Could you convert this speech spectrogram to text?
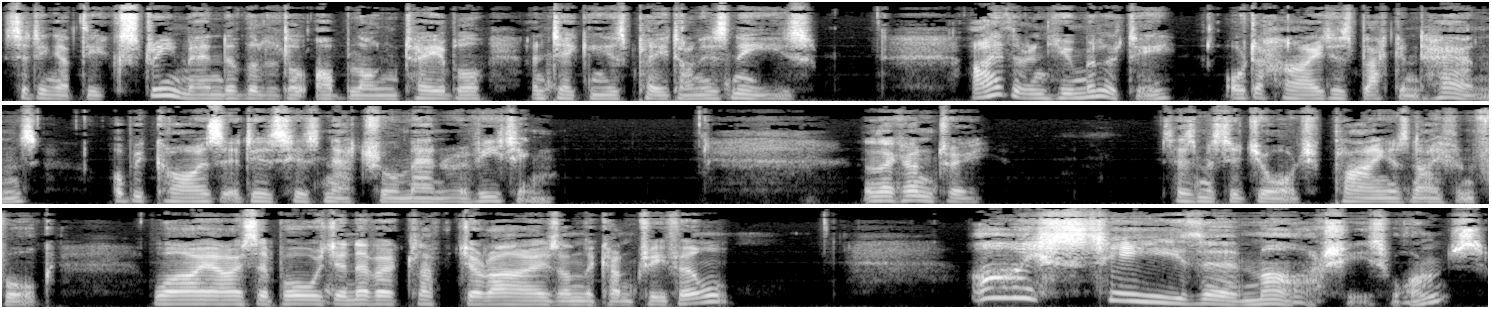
sitting at the extreme end of the little oblong table and taking his plate on his knees, either in humility or to hide his blackened hands or because it is his natural manner of eating. In "the country," says Mr. George, plying his knife and fork. Why, I suppose you never clapped your eyes on the country, Phil? I see the marshes once,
